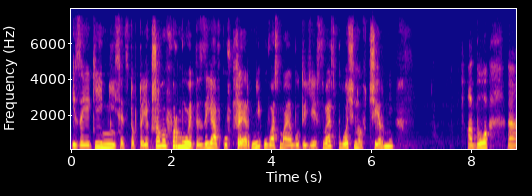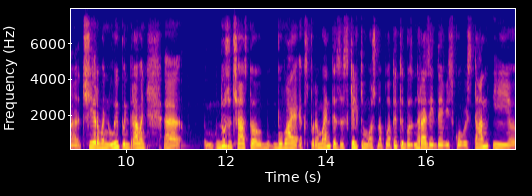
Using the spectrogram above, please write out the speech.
і за який місяць. Тобто, якщо ви формуєте заявку в червні, у вас має бути ЄСВ сплачено в червні або е, червень, липень, травень. Дуже часто буває експерименти, за скільки можна платити, бо наразі йде військовий стан, і е,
